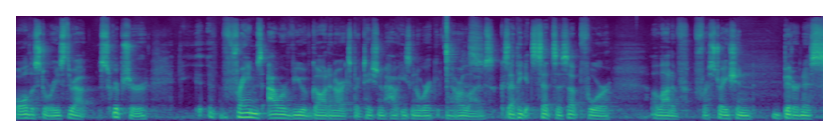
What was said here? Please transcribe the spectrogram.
all the stories throughout Scripture frames our view of God and our expectation of how He's going to work in our lives. Because I think it sets us up for a lot of frustration, bitterness,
